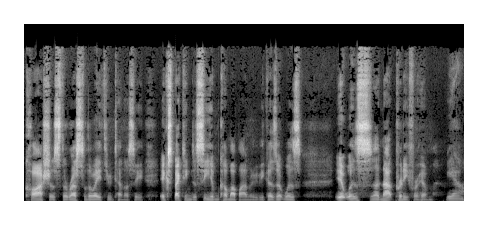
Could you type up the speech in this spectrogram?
cautious the rest of the way through Tennessee, expecting to see him come up on me because it was, it was uh, not pretty for him. Yeah.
